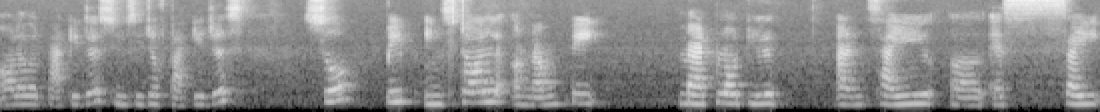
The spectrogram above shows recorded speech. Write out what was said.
all our packages usage of packages. So pip install uh, numpy matplotlib and sci uh, sci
